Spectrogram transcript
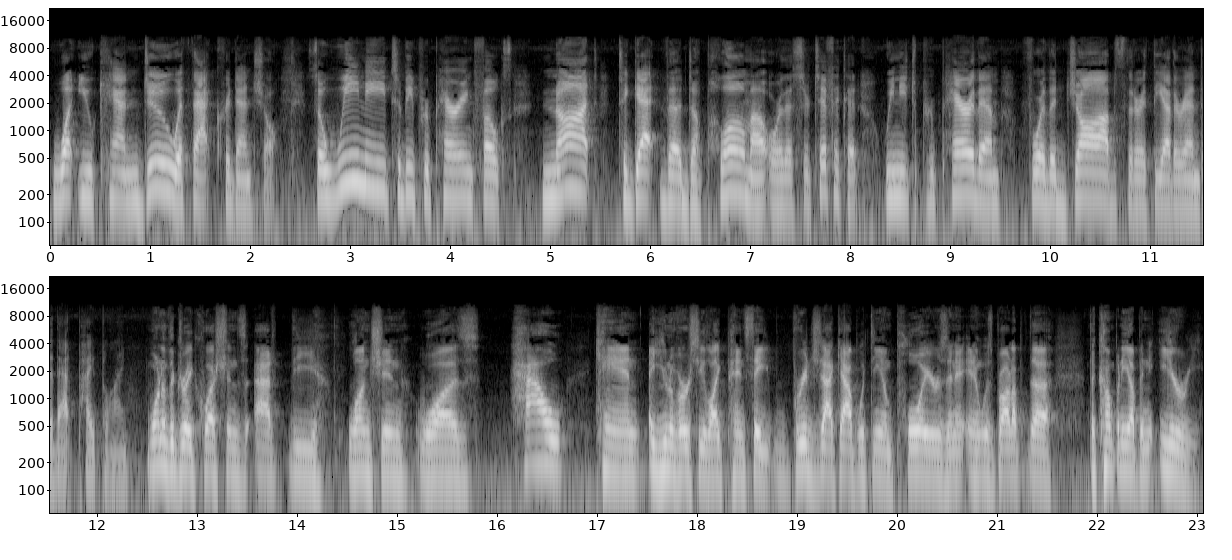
what you can do with that credential. So we need to be preparing folks not to get the diploma or the certificate. We need to prepare them for the jobs that are at the other end of that pipeline. One of the great questions at the luncheon was how can a university like Penn State bridge that gap with the employers? And it, and it was brought up the, the company up in Erie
